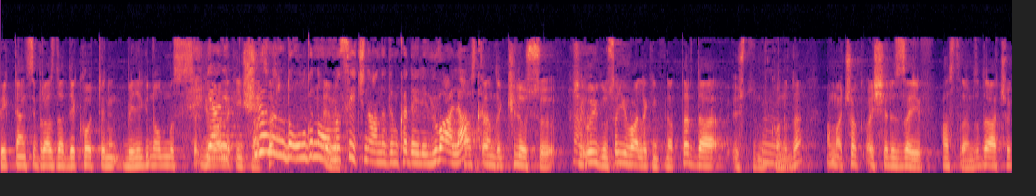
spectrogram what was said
beklentisi biraz daha dekoltenin belirgin olması, yuvarlak Yani implantlar. şuranın dolgun Evet. olması için anladığım kadarıyla yuvarlak. Hastanın da kilosu şey uygunsa yuvarlak implantlar daha üstün Hmm. bu konuda. Ama çok aşırı zayıf hastalarımızda daha çok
